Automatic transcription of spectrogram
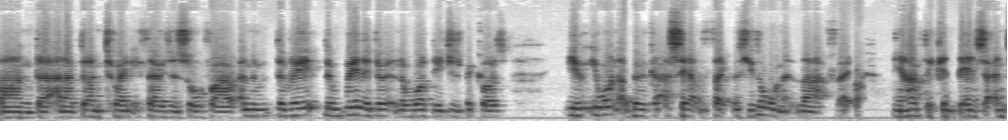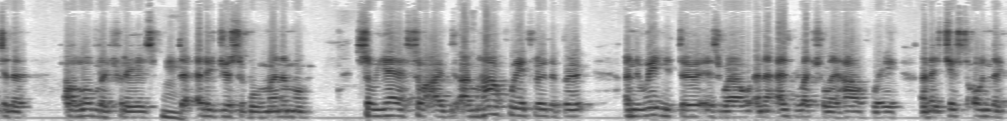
and uh, and I've done twenty thousand so far. And the the rate the way they do it in the wordage is because you, you want a book at a certain thickness. You don't want it that thick. You have to condense it into the a lovely phrase, mm. the irreducible minimum. So yeah, so I, I'm halfway through the book, and the way you do it as well, and it is literally halfway, and it's just on the,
